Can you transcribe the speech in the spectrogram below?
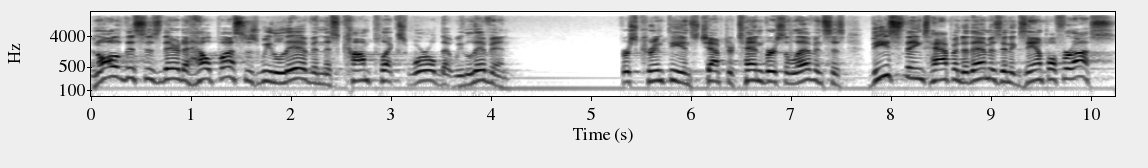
And all of this is there to help us as we live in this complex world that we live in. 1 Corinthians chapter 10 verse 11 says, "These things happened to them as an example for us.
